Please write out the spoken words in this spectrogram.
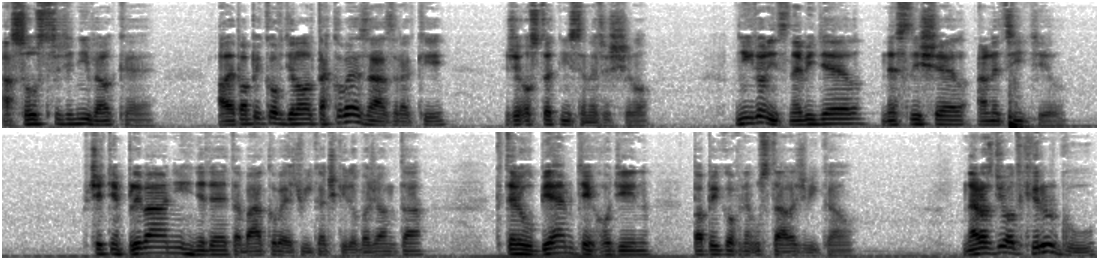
a soustředění velké, ale Papikov dělal takové zázraky, že ostatní se neřešilo. Nikdo nic neviděl, neslyšel a necítil. Včetně plivání hnědé tabákové žvíkačky do bažanta, kterou během těch hodin Papikov neustále žvíkal. Na rozdíl od chirurgů,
